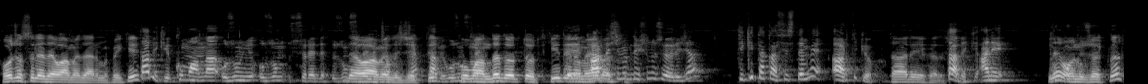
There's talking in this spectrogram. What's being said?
Hocasıyla devam eder mi peki? Tabii ki Kuman'la uzun uzun sürede uzun devam sürede edecektir. Tabii uzun Kumanda 4-4-2'yi sürede. Ee, denemeye kardeşime başladı. bir de şunu söyleyeceğim. Tiki taka sistemi artık yok. Tarihe karıştı. Tabii ki hani Ne oynayacaklar?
